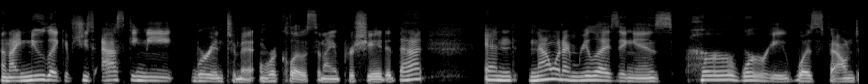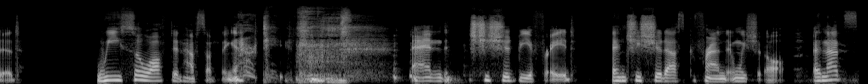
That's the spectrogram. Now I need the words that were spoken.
And I knew like if she's asking me, we're intimate and we're close, and I appreciated that. And now what I'm realizing is her worry was founded. We so often have something in our teeth, and she should be afraid and she should ask a friend and we should all. And that's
